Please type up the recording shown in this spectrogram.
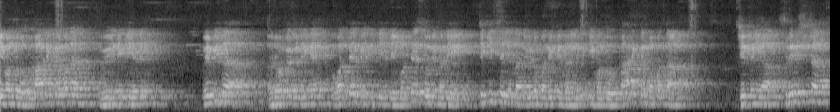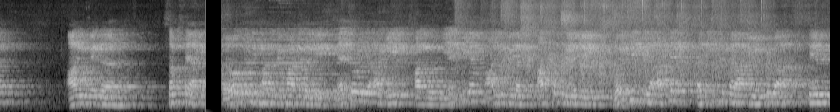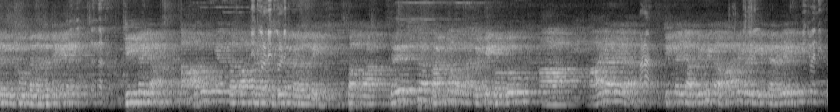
ಈ ಒಂದು ಕಾರ್ಯಕ್ರಮದ ವೇದಿಕೆಯಲ್ಲಿ ವಿವಿಧ ರೋಗಗಳಿಗೆ ಒಂದೇ ವೇದಿಕೆಯಲ್ಲಿ ಒಂದೇ ಸೂರಿನಲ್ಲಿ ಚಿಕಿತ್ಸೆಯನ್ನು ನೀಡುವ ನಿಟ್ಟಿನಲ್ಲಿ ಈ ಒಂದು ಕಾರ್ಯಕ್ರಮವನ್ನು ಜಿಲ್ಲೆಯ ಶ್ರೇಷ್ಠ ಆಯುರ್ವೇದ ಸಂಸ್ಥೆ ಆಗಿ ರೋಗ ನಿವಾರಣ ವಿಭಾಗದಲ್ಲಿ ಎಚ್ಒಡಿ ಆಗಿ ಹಾಗೂ ಎಸ್ ಪಿ ಎಂ ಆಯುರ್ವೇದ ಆಸ್ಪತ್ರೆಯಲ್ಲಿ ವೈದ್ಯಕೀಯ ಅತ್ಯಂತ ಅಧೀಕ್ಷಕರಾಗಿಯೂ ಕೂಡ ಸೇವೆ ಸಲ್ಲಿಸುವುದರ ಜೊತೆಗೆ ಜಿಲ್ಲೆಯ ಆರೋಗ್ಯ ತಪಾಸಣಾ ಶಿಬಿರಗಳಲ್ಲಿ ತಮ್ಮ ಶ್ರೇಷ್ಠ ತಂಡವನ್ನು ಕಟ್ಟಿಕೊಂಡು ಆ ಆಯಾಯ ಜಿಲ್ಲೆಯ ವಿವಿಧ ಭಾಗಗಳಿಗೆ ತೆರಳಿ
